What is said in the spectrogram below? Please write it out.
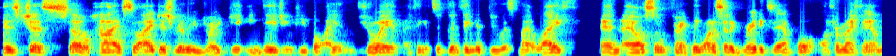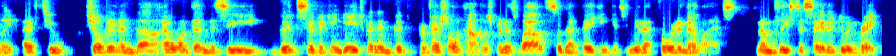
is just so high. So I just really enjoy engaging people. I enjoy it. I think it's a good thing to do with my life. And I also, frankly, want to set a great example uh, for my family. I have two children, and uh, I want them to see good civic engagement and good professional accomplishment as well, so that they can continue that forward in their lives and I'm pleased to say they're doing great.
